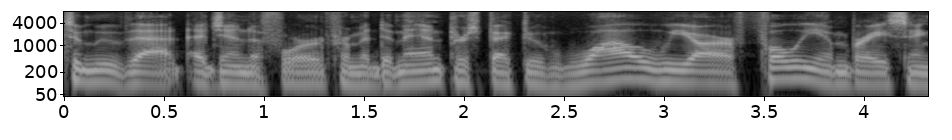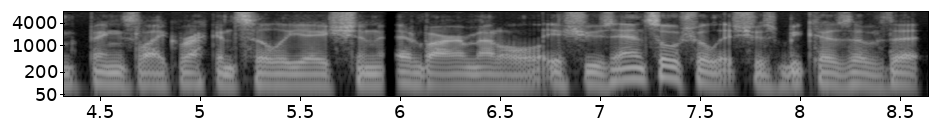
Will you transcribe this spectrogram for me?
to move that agenda forward from a demand perspective while we are fully embracing things like reconciliation, environmental issues, and social issues because of the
